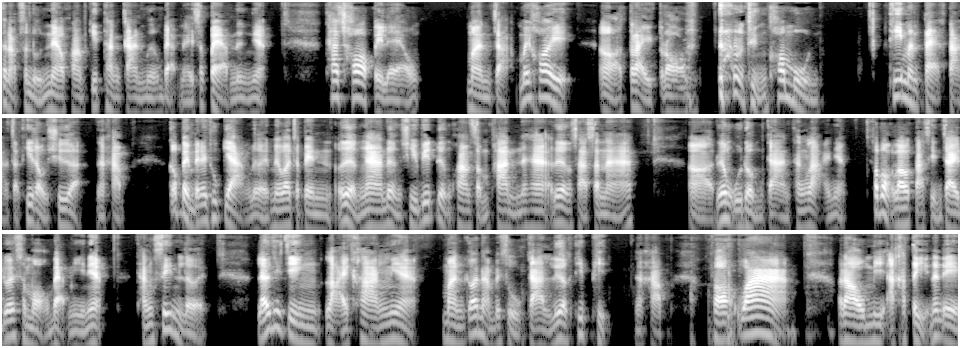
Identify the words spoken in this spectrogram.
สนับสนุนแนวความคิดทางการเมืองแบบไหนสักแบบหนึ่งเนี่ย ถ้าชอบไปแล้ว มันจะไม่ค่อยไตร่ตรอง ถึงข้อมูลที่มันแตกต่างจากที่เราเชื่อนะครับ ก็เป็นไปได้ทุกอย่างเลย ไม่ว่าจะเป็นเรื่องงานเรื่องชีวิตเรื่องความสัมพันธ์นะฮะเรื่องศาสนาเรื่องอุดมการทั้งหลายเนี่ยเขาบอกเราตัดสินใจด้วยสมองแบบนี้เนี่ยทั้งสิ้นเลย แล้วจริงๆหลายครั้งเนี่ยมันก็นำไปสู่การเลือกที่ผิดนะครับ เพราะว่าเรามีอคตินั่นเอง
